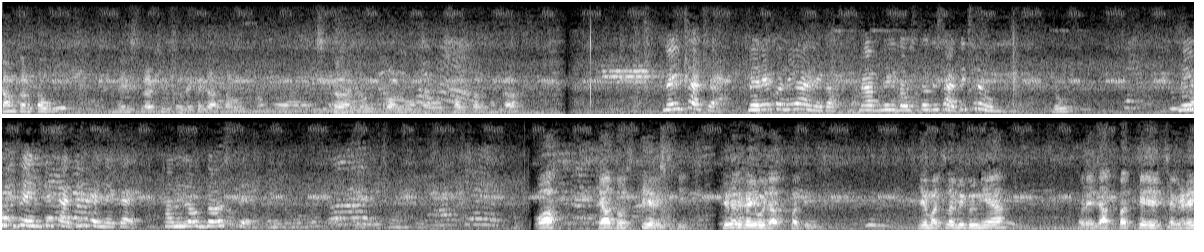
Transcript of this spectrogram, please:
काम करता हूँ। मैं इस लड़की को लेकर जाता हूँ। इसका जो भी प्रॉब्लम होगा वो सॉल्व कर दूँगा। नहीं चाचा मेरे को नहीं आने का मैं अपने दोस्तों के साथ ही रहूँगी। क्यों? नहीं मुझे इनके साथ ही रहने का है। हम लोग दोस्त हैं। वाह क्या दोस्ती है इसकी? किधर गई वो जात पात इनकी? ये मतलबी दुनिया और ये जात पात के झगड़े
